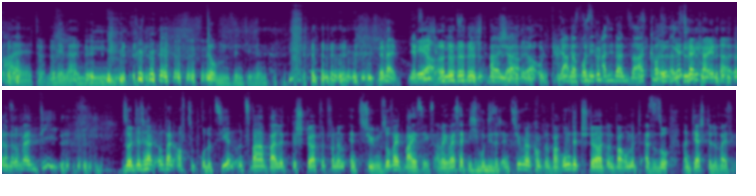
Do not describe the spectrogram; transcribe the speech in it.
Alter, Melanin. Dumm sind die denn. Nein, nein. Jetzt er. nicht, jetzt nicht Ja, ja, abschalten. ja. Und keiner Ja, aber von den anderen sagt, Das korrigiert ja keiner. Insofern die. So, das hört irgendwann auf zu produzieren und zwar, weil es gestört wird von einem Enzym. Soweit weiß ich's, aber ich weiß halt nicht, wo dieses Enzym herkommt und warum das stört und warum es, also so an der Stelle weiß ich.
